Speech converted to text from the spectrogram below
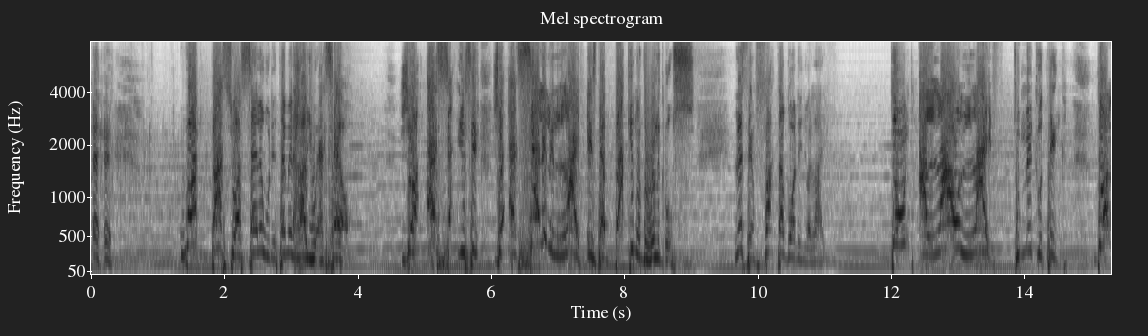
what backs your selling will determine how you excel. Your excel, you see, your excelling in life is the backing of the Holy Ghost. Listen, factor God in your life. Don't allow life to make you think. Don't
